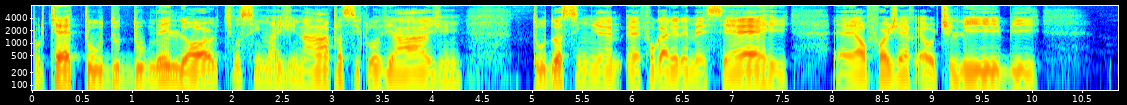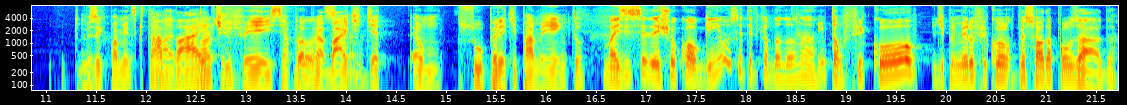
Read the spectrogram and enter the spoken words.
porque é tudo do melhor que você imaginar pra cicloviagem. Tudo assim, é, é fogareira MSR, é Alforge é, é Ortilib, meus equipamentos que tá A lá, bike. North Face, a própria Putz, bike cara. que é, é um super equipamento. Mas isso você deixou com alguém ou você teve que abandonar? Então, ficou. De primeiro ficou o pessoal da pousada.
